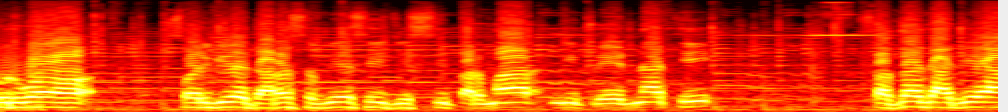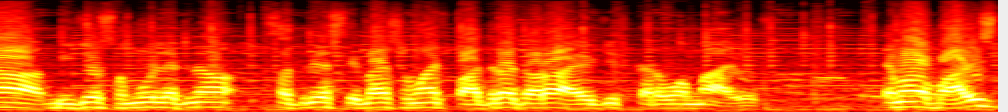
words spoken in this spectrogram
પૂર્વ સ્વર્ગીય ધારાસભ્ય શ્રી જીસી પરમારની પ્રેરણાથી સતત આજે આ બીજો સમૂહ લગ્ન ક્ષત્રિય સેવા સમાજ પાદરા દ્વારા આયોજિત કરવામાં આવ્યો છે. એમાં બાવીસ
